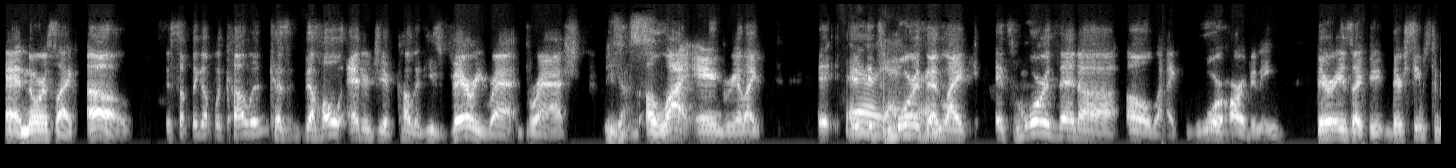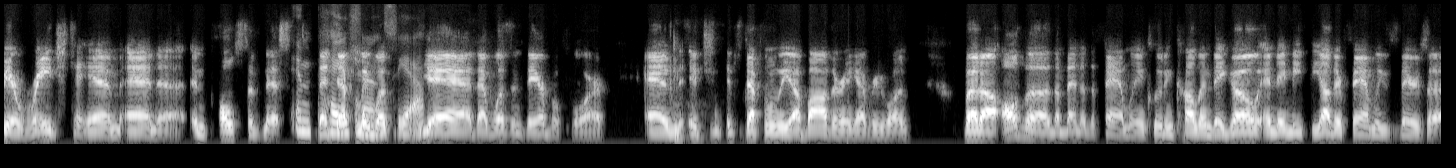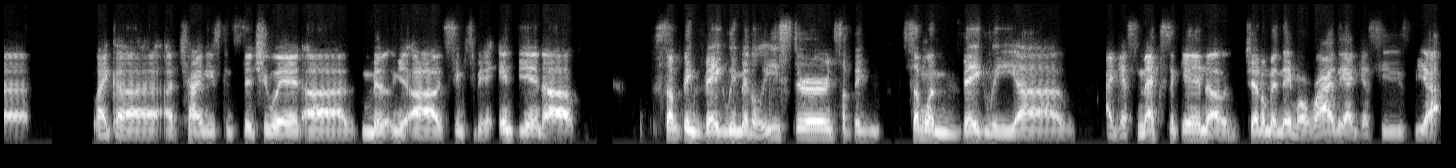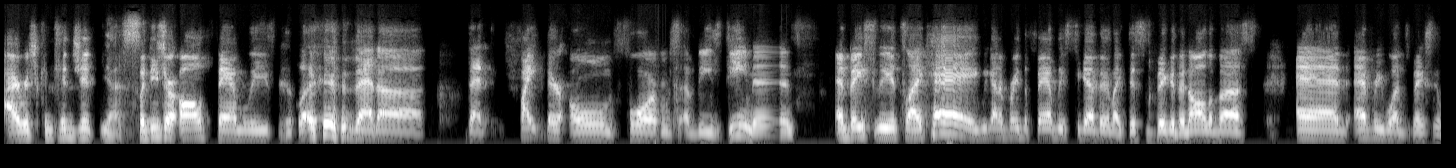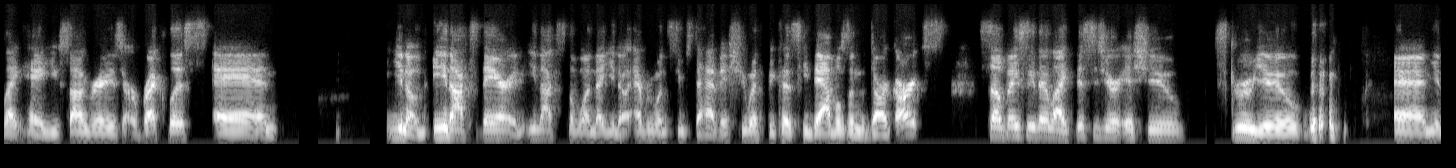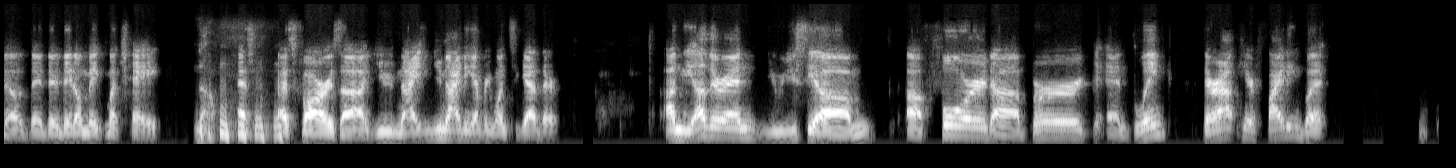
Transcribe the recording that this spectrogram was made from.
And Nora's like, Oh, is something up with Cullen? Because the whole energy of Cullen, he's very rat brash. He's yes. a lot angry. Like it, it's more than like it's more than uh oh like war hardening. There is a there seems to be a rage to him and uh, impulsiveness Impatience, that definitely was yeah. yeah that wasn't there before. And it's it's definitely uh, bothering everyone. But uh, all the the men of the family including cullen they go and they meet the other families. There's a like a, a chinese constituent uh, middle, uh seems to be an indian uh something vaguely middle eastern something someone vaguely uh, I guess Mexican, a gentleman named O'Reilly. I guess he's the uh, Irish contingent. Yes. But these are all families that uh that fight their own forms of these demons. And basically, it's like, hey, we got to bring the families together. Like, this is bigger than all of us. And everyone's basically like, hey, you Sangres are reckless. And, you know, Enoch's there. And Enoch's the one that, you know, everyone seems to have issue with because he dabbles in the dark arts. So basically, they're like, this is your issue. Screw you. and, you know, they, they, they don't make much hay no. as, as far as uh, unite, uniting everyone together. On the other end, you, you see um, uh, Ford, uh, Berg, and Blink. They're out here fighting, but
